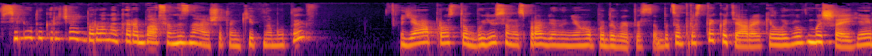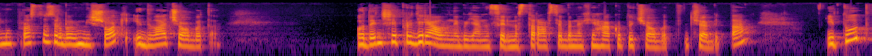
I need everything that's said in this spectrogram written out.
всі люди кричать барона Карабаса. Не знаю, що там кіт намутив. Я просто боюся насправді на нього подивитися, бо це простий котяра, який ловив мишей. Я йому просто зробив мішок і два чобота. Один ще й продірявлений, бо я не сильно старався би нафіга коту чобот, чобіт. Та? І тут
